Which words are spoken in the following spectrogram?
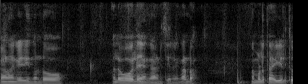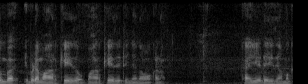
കാണാൻ കഴിയുന്നുണ്ടോ? നല്ലപോലെ ഞാൻ കാണിച്ചു തരാം. കണ്ടോ? നമ്മൾ തയ്യൽ തുമ്പ് ഇവിടെ മാർക്ക് ചെയ്തു. മാർക്ക് ചെയ്തിട്ട് ഇനി നോക്കണം. കൈയുടെ ഇത് നമുക്ക്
